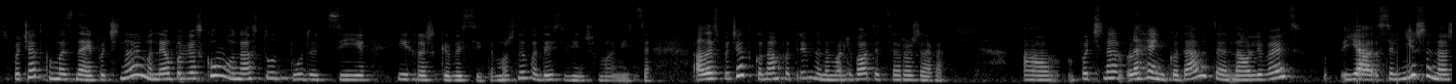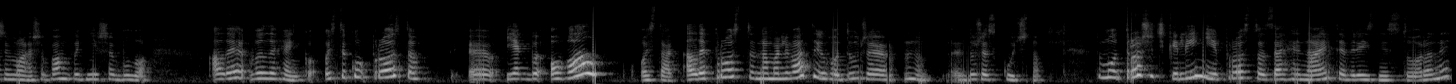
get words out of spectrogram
Спочатку ми з неї починаємо. Не обов'язково у нас тут будуть ці іграшки висіти, можливо, десь в іншому місці. Але спочатку нам потрібно намалювати це рожеве. А, Почнемо легенько давити на олівець. Я сильніше нажимаю, щоб вам видніше було. Але ви легенько. Ось таку просто, е, якби овал, ось так, але просто намалювати його дуже, ну, дуже скучно. Тому трошечки лінії просто загинайте в різні сторони.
